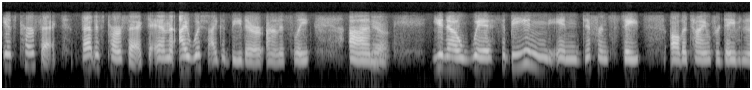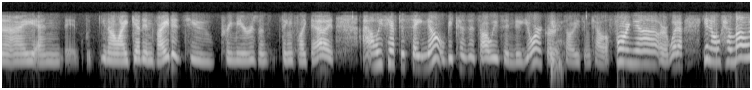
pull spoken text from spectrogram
is perfect. That is perfect. And I wish I could be there, honestly. Um Yeah. You know, with being in different states all the time for David and I, and you know I get invited to premieres and things like that. I I always have to say no because it's always in New York or it's always in California or whatever. You know, hello,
